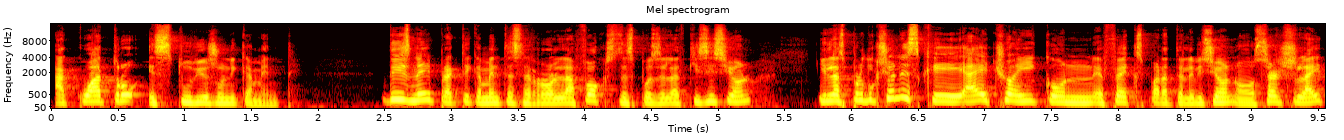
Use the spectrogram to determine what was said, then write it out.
a 4 estudios únicamente. Disney prácticamente cerró la Fox después de la adquisición y las producciones que ha hecho ahí con FX para televisión o Searchlight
